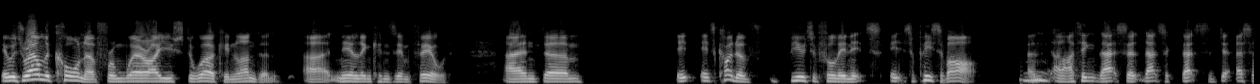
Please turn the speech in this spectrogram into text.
it was round the corner from where I used to work in London, uh, near Lincoln's Inn Field, and um, it, it's kind of beautiful in its it's a piece of art, mm. and, and I think that's a that's a that's a, that's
